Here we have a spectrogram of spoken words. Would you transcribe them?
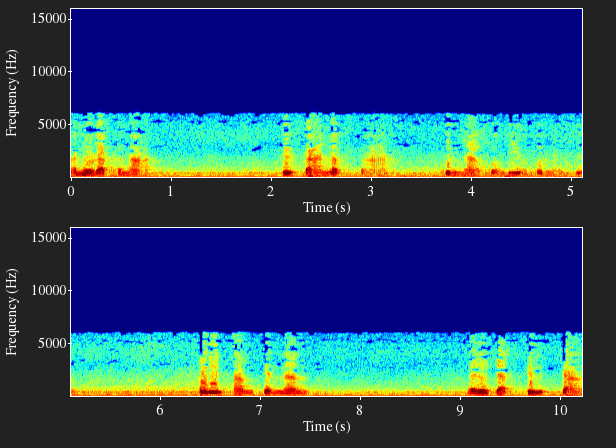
อนุรักษณาคือการรักษาคุณงามความดีของตนไม่เสื่อมผู้ที่ทำเช่นนั้น ไม่รู้จักจืดจาง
